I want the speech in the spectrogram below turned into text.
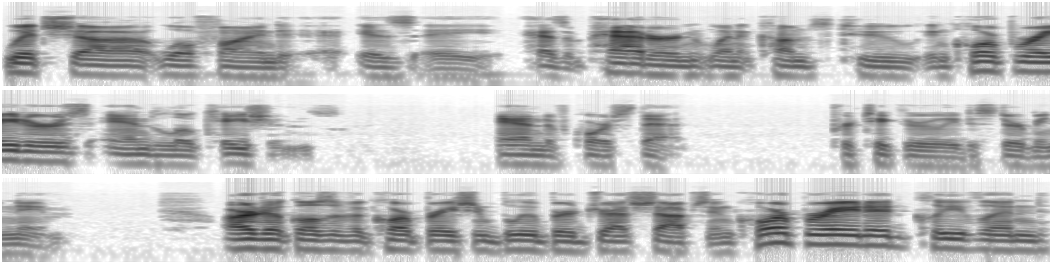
which uh, we'll find is a has a pattern when it comes to incorporators and locations, and of course that particularly disturbing name. Articles of Incorporation Bluebird Dress Shops Incorporated, Cleveland,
